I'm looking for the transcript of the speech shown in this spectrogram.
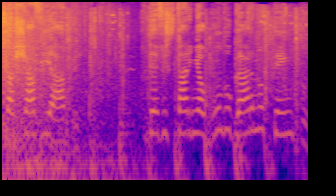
Essa chave abre. Deve estar em algum lugar no templo.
